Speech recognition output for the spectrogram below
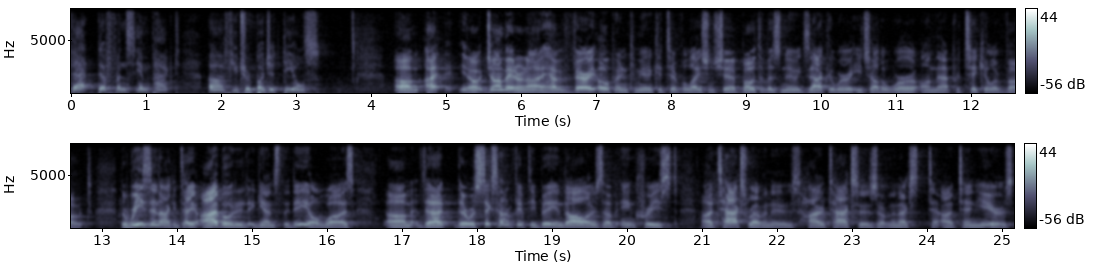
that difference impact uh, future budget deals? Um, I, you know, John Boehner and I have a very open, communicative relationship. Both of us knew exactly where each other were on that particular vote. The reason I can tell you I voted against the deal was um, that there was $650 billion of increased uh, tax revenues, higher taxes over the next t- uh, 10 years,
